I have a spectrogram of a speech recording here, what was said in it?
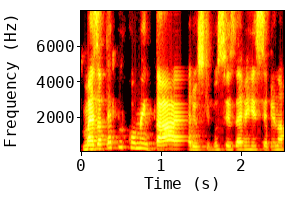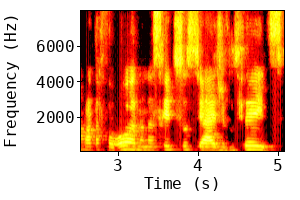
Mas até por comentários que vocês devem receber na plataforma, nas redes sociais de vocês,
